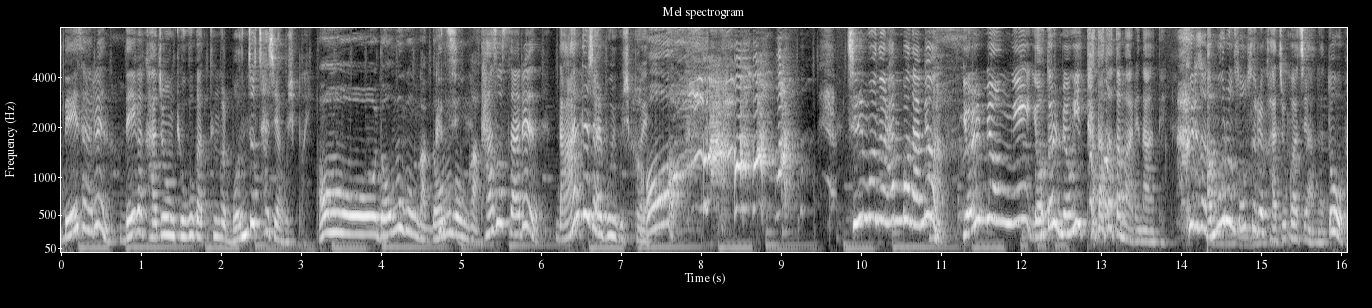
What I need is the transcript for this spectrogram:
4살은 내가 가져온 교구 같은 걸 먼저 차지하고 싶어 해. 어, 너무 공감, 너무 그치? 공감. 다섯 살은 나한테 잘 보이고 싶어 해. 어, 질문을 한 번 하면 10명이 8명이 다다다다 말해 나한테. 그래서 아무런 소스를 가져가지 않아도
